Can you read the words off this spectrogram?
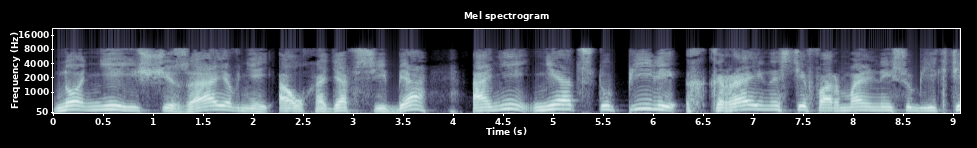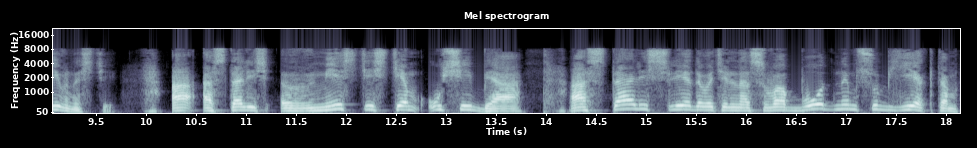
но не исчезая в ней, а уходя в себя – они не отступили к крайности формальной субъективности, а остались вместе с тем у себя, остались, следовательно, свободным субъектом,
